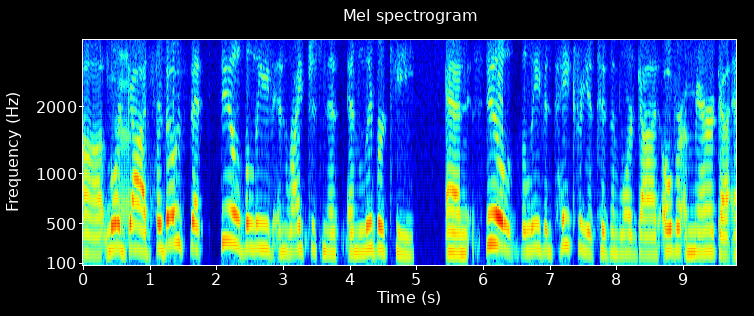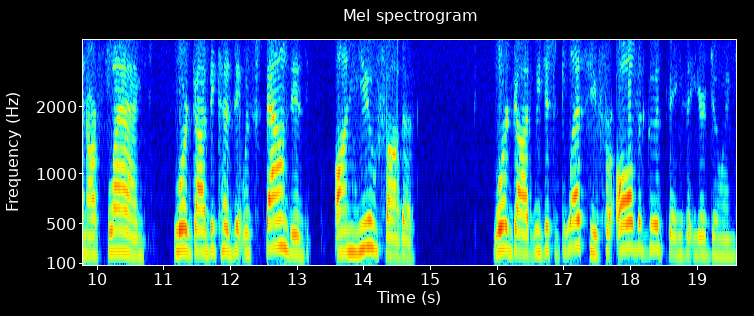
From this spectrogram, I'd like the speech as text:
Uh, Lord Yeah. God, for those that still believe in righteousness and liberty and still believe in patriotism, Lord God, over America and our flag, Lord God, because it was founded on you, Father. Lord God, we just bless you for all the good things that you're doing.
